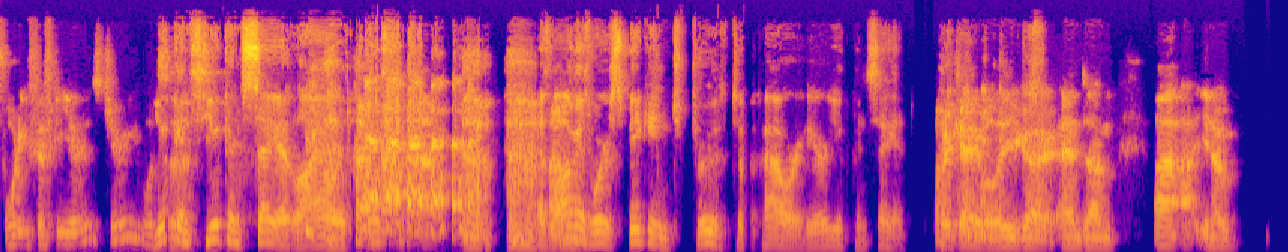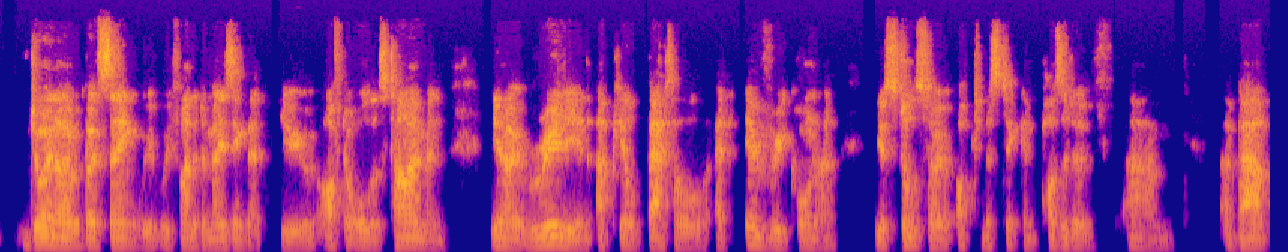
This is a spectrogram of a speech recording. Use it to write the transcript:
40 50 years jerry? What's you the... can you can say it lyle. As long um, as we're speaking truth to power here you can say it. Okay well there you go. And um, uh, you know joy and i were both saying we, we find it amazing that you after all this time and you know really an uphill battle at every corner you're still so optimistic and positive um, about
